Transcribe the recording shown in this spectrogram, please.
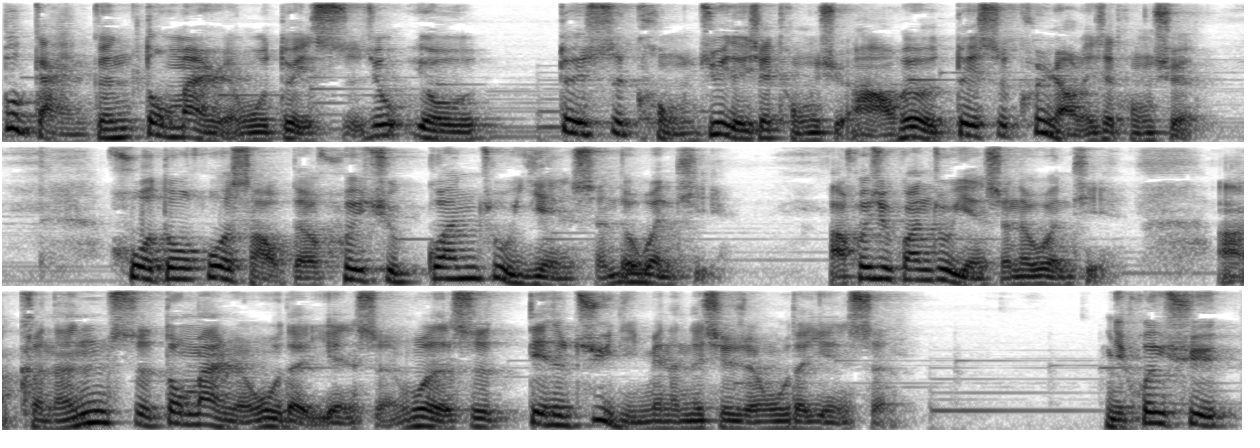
不敢跟动漫人物对视，就有对视恐惧的一些同学啊，会有对视困扰的一些同学，或多或少的会去关注眼神的问题啊，会去关注眼神的问题啊，可能是动漫人物的眼神，或者是电视剧里面的那些人物的眼神，你会去，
